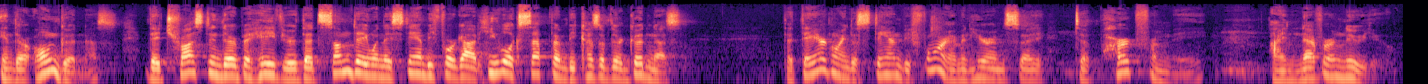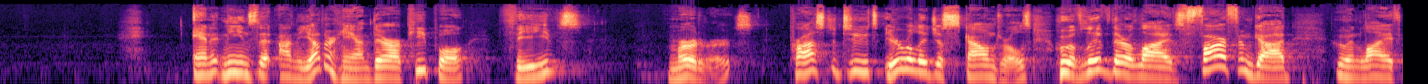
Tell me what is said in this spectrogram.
in their own goodness. They trust in their behavior that someday when they stand before God, He will accept them because of their goodness. That they are going to stand before Him and hear Him say, Depart from me, I never knew you. And it means that, on the other hand, there are people, thieves, murderers, prostitutes, irreligious scoundrels, who have lived their lives far from God, who in life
